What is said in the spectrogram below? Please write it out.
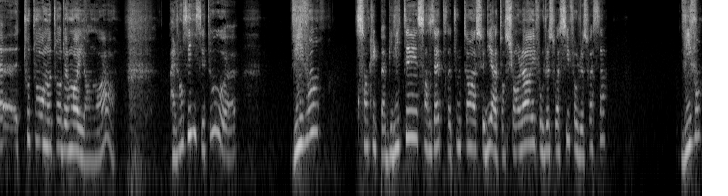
Euh, tout tourne autour de moi et en moi. Allons-y, c'est tout. Euh, vivons sans culpabilité, sans être tout le temps à se dire attention là, il faut que je sois ci, il faut que je sois ça. Vivons.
